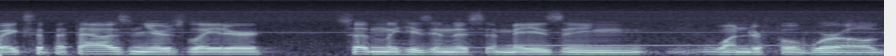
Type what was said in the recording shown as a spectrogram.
He wakes up a thousand years later. Suddenly, he's in this amazing, wonderful world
